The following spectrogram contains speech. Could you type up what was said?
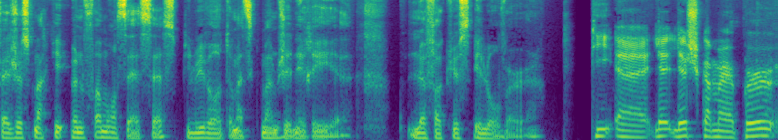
fais juste marquer une fois mon CSS, puis lui va automatiquement me générer le focus et l'over. Puis euh, là, je suis comme un peu.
